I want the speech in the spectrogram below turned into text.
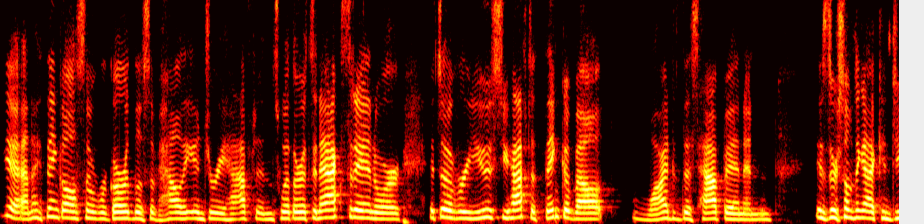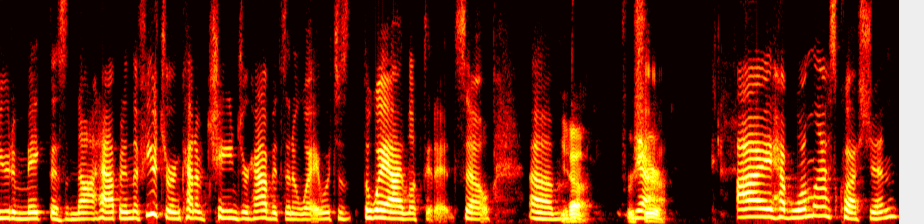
Yeah, and I think also regardless of how the injury happens, whether it's an accident or it's overuse, you have to think about why did this happen and is there something I can do to make this not happen in the future and kind of change your habits in a way, which is the way I looked at it. So, um, yeah, for yeah. sure. I have one last question.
